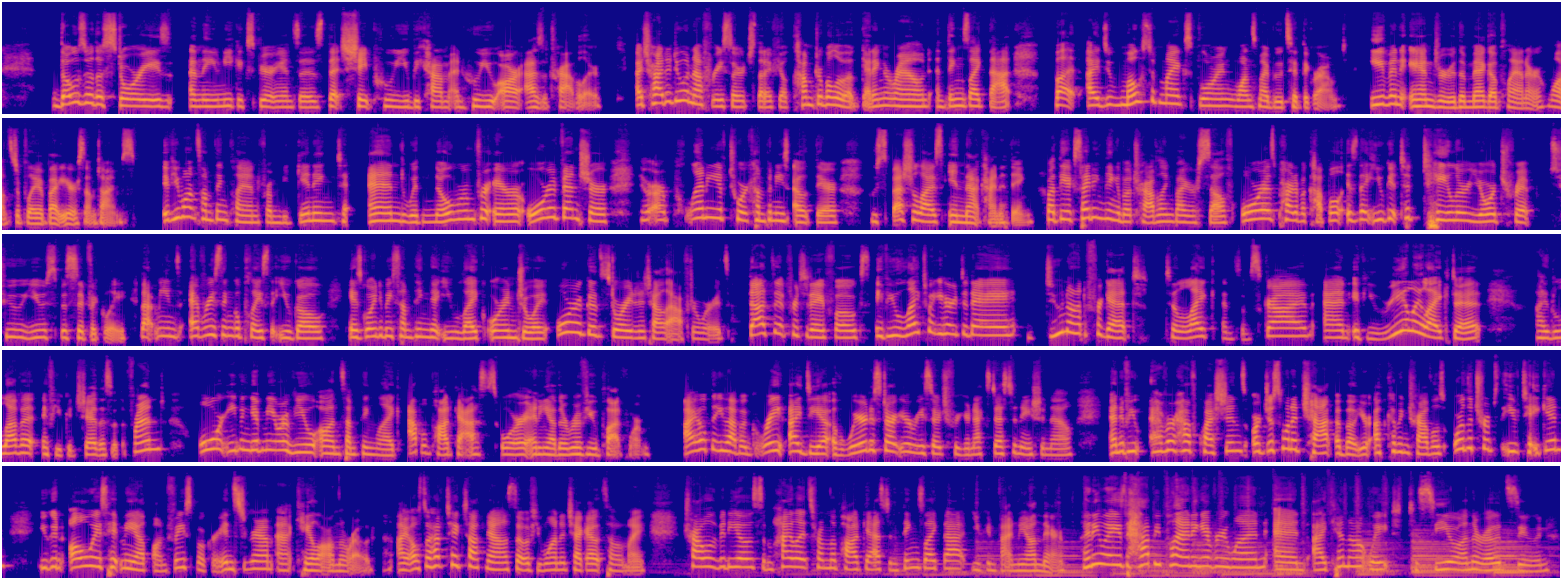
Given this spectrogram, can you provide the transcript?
Those are the stories and the unique experiences that shape who you become and who you are as a traveler. I try to do enough research that I feel comfortable about getting around and things like that, but I do most of my exploring once my boots hit the ground. Even Andrew, the mega planner, wants to play it by ear sometimes. If you want something planned from beginning to end with no room for error or adventure, there are plenty of tour companies out there who specialize in that kind of thing. But the exciting thing about traveling by yourself or as part of a couple is that you get to tailor your trip to you specifically. That means every single place that you go is going to be something that you like or enjoy or a good story to tell afterwards. That's it for today, folks. If you liked what you heard today, do not forget to like and subscribe. And if you really liked it, I'd love it if you could share this with a friend or even give me a review on something like Apple Podcasts or any other review platform. I hope that you have a great idea of where to start your research for your next destination now. And if you ever have questions or just want to chat about your upcoming travels or the trips that you've taken, you can always hit me up on Facebook or Instagram at Kayla on the Road. I also have TikTok now, so if you want to check out some of my travel videos, some highlights from the podcast, and things like that, you can find me on there. Anyways, happy planning, everyone, and I cannot wait to see you on the road soon.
